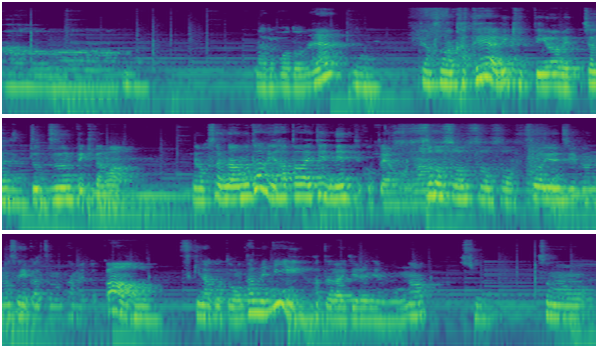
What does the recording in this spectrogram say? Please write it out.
あうん。ーなるほどね。うんでもその家庭ありきって今めっちゃずっとズンってきたな、でもそれ何のために働いてんねんってことやもんな。そうそうそうそうそう。いう自分の生活のためとか、うん。好きなことのために働いてるねんもんな。そう。その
